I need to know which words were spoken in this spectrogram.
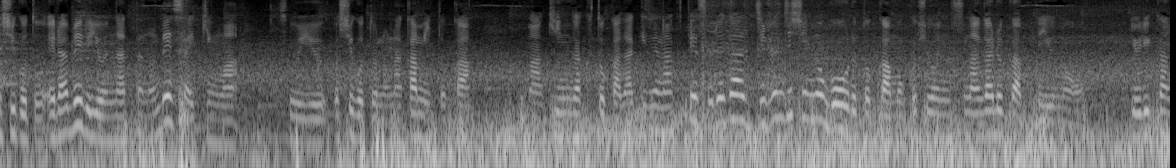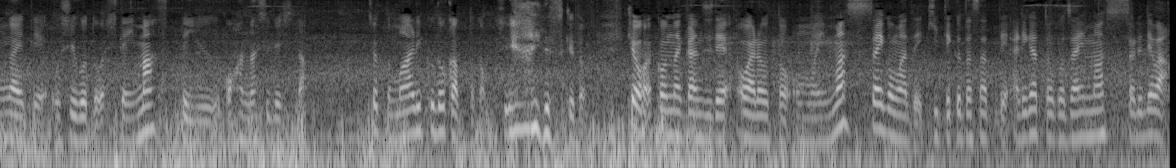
お仕事を選べるようになったので最近はそういうお仕事の中身とか、まあ、金額とかだけじゃなくてそれが自分自身のゴールとか目標につながるかっていうのをより考えてお仕事をしていますっていうお話でした。ちょっと回りくどかったかもしれないですけど 今日はこんな感じで終わろうと思います。最後まで聞いてくださってありがとうございます。それでは。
